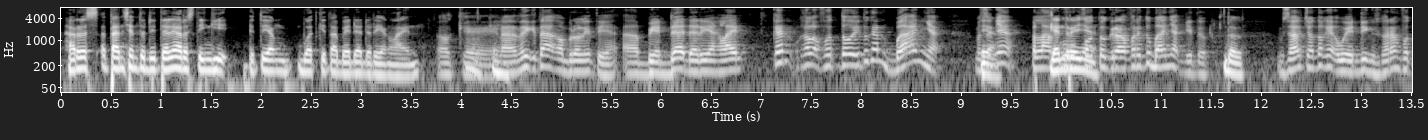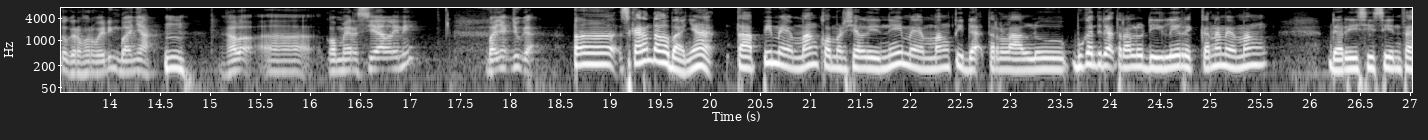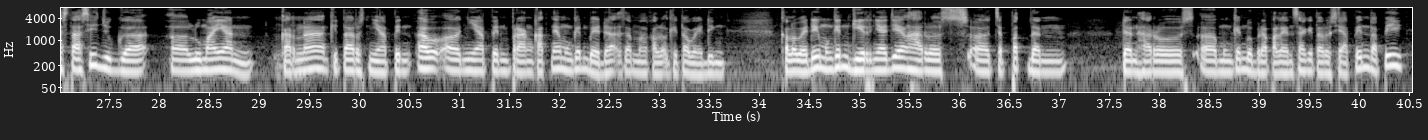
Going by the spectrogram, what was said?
Harus attention to detailnya harus tinggi, itu yang buat kita beda dari yang lain. Oke, nah nanti kita ngobrol itu ya. Eh, beda dari yang lain. kan kalau foto itu kan banyak. Maksudnya Iya. pelaku Genrenya. fotografer itu banyak gitu. Betul. Misalnya contoh kayak wedding, sekarang fotografer wedding banyak. Hmm. Kalau eh, komersial ini banyak juga. Eh, sekarang tambah banyak, tapi memang komersial ini memang tidak terlalu bukan tidak terlalu dilirik karena memang dari sisi investasi juga eh, lumayan. Karena kita harus nyiapin eh, eh, nyiapin perangkatnya mungkin beda sama kalau kita wedding. Kalau wedding mungkin gearnya aja yang harus eh, cepat dan dan harus eh, mungkin beberapa lensa kita harus siapin. Tapi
